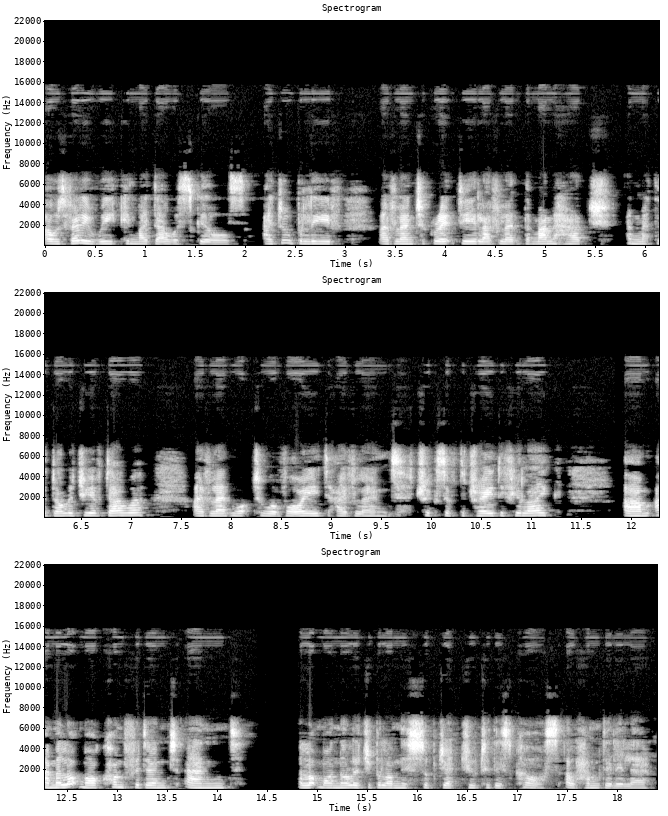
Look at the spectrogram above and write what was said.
I was very weak in my dawah skills. I do believe I've learnt a great deal. I've learnt the manhaj and methodology of dawah. I've learnt what to avoid. I've learnt tricks of the trade, if you like. Um, I'm a lot more confident and a lot more knowledgeable on this subject due to this course, alhamdulillah.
